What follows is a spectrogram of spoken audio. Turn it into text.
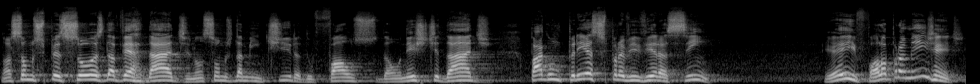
Nós somos pessoas da verdade, não somos da mentira, do falso, da honestidade. Paga um preço para viver assim. E aí, fala para mim, gente.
